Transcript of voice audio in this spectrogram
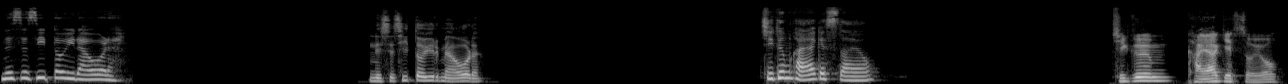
Necesito ir ahora. Necesito irme ahora. 지금 가야겠어요. 지금 가야겠어요.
